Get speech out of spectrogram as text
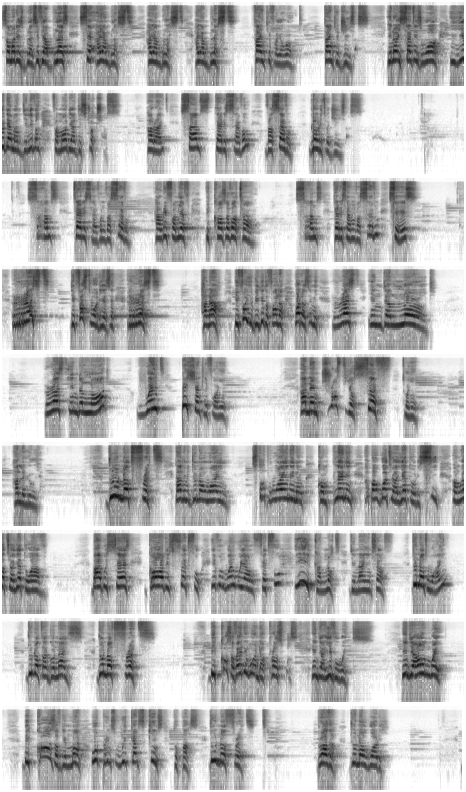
Somebody is blessed. If you are blessed, say, I am blessed. I am blessed. I am blessed. Thank you for your word. Thank you, Jesus. You know, He sent His word, He healed them and delivered from all their destructions. All right. Psalms 37, verse 7. Glory to Jesus. Psalms 37, verse 7. I'll read from here because of our time. Psalms 37, verse 7 says, Rest. The first word here says, Rest. And now, before you begin to find out what does it mean, rest in the Lord. Rest in the Lord. Wait patiently for Him and entrust yourself to Him. Hallelujah. Do not fret. That means do not whine. Stop whining and complaining about what you are yet to receive and what you are yet to have. Bible says God is faithful. Even when we are unfaithful, he cannot deny himself. Do not whine. Do not agonize. Do not fret because of anyone that prospers in their evil ways, in their own way, because of the man who brings wicked schemes to pass. Do not fret. Brother, do not worry.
